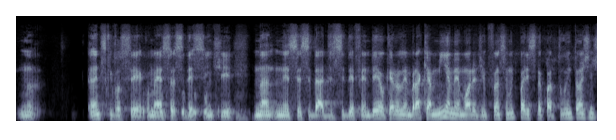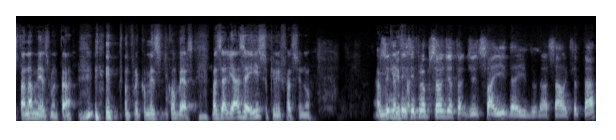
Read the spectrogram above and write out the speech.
No, antes que você comece a se sentir na necessidade de se defender, eu quero lembrar que a minha memória de infância é muito parecida com a tua, então a gente está na mesma, tá? então, para começo de conversa. Mas, aliás, é isso que me fascinou. Você ainda tem sempre a opção de, de sair daí do, da sala que você está,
